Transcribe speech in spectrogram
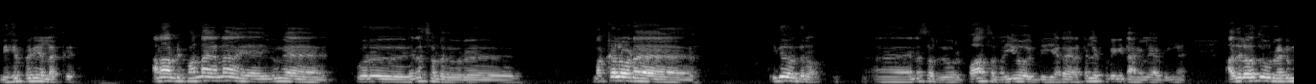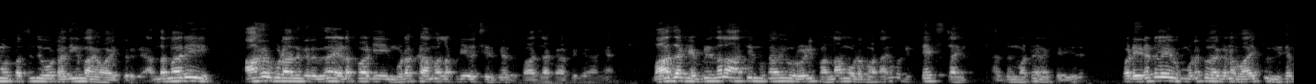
மிகப்பெரிய லக்கு. ஆனா அப்படி பண்ணாங்கன்னா இவங்க ஒரு என்ன சொல்றது ஒரு மக்களோட இது வந்துடும் என்ன சொல்றது ஒரு பாசம். ஐயோ இப்படி இட இரட்டலை பிடிக்கிட்டாங்களே அப்படின்னு. அதுல வந்து ஒரு ரெண்டு மூணு பர்சன்டேஜ் ஓட்டு அதிகமாக வாய்ப்பு இருக்கு. அந்த மாதிரி ஆகக்கூடாதுங்கிறது தான் எடப்பாடி முடக்காமல் அப்படியே வச்சிருக்கிறது பாஜக அப்படிங்கிறாங்க. பாஜக எப்படி இருந்தாலும் அதிமுகவை ஒரு வழி பண்ணாம விட மாட்டாங்க பட் இட் டேக்ஸ் டைம் அதுன்னு மட்டும் எனக்கு தெரியுது. பட் இரட்டலை முடக்குவதற்கான வாய்ப்பு மிக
